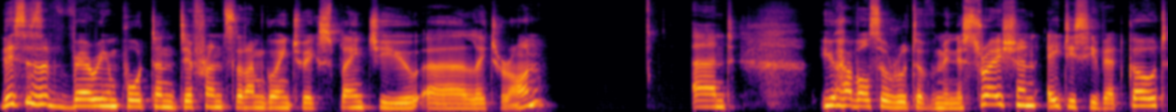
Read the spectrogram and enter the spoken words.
This is a very important difference that I'm going to explain to you uh, later on. And you have also route of administration, ATC vet code,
